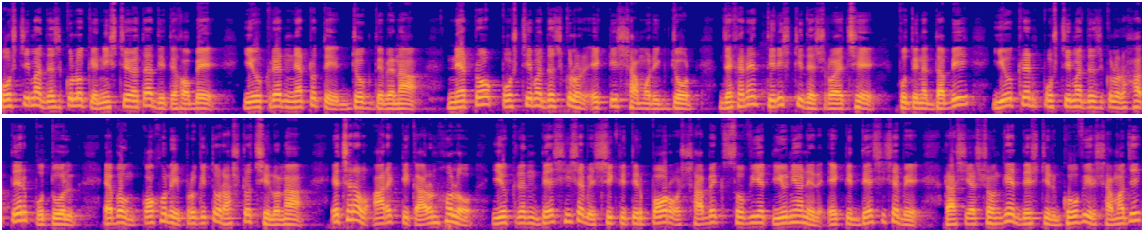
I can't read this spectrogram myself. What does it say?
পশ্চিমা দেশগুলোকে নিশ্চয়তা দিতে হবে। ইউক্রেন ন্যাটোতে যোগ দেবে না। ন্যাটো পশ্চিমা দেশগুলোর একটি সামরিক জোট, যেখানে তিরিশটি দেশ রয়েছে। পুতিনের দাবি, ইউক্রেন পশ্চিমা দেশগুলোর হাতের পুতুল এবং কখনোই প্রকৃত রাষ্ট্র ছিল না। এছাড়াও আরেকটি কারণ হল, ইউক্রেন দেশ হিসেবে স্বীকৃতির পরও সাবেক সোভিয়েত ইউনিয়নের একটি দেশ হিসেবে রাশিয়ার সঙ্গে দেশটির গভীর সামাজিক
